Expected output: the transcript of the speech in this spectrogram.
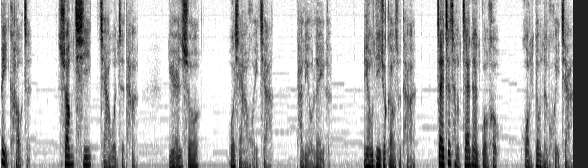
背靠着，双膝夹吻着她。女人说：“我想要回家。”她流泪了。李龙弟就告诉她：“在这场灾难过后，我们都能回家，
